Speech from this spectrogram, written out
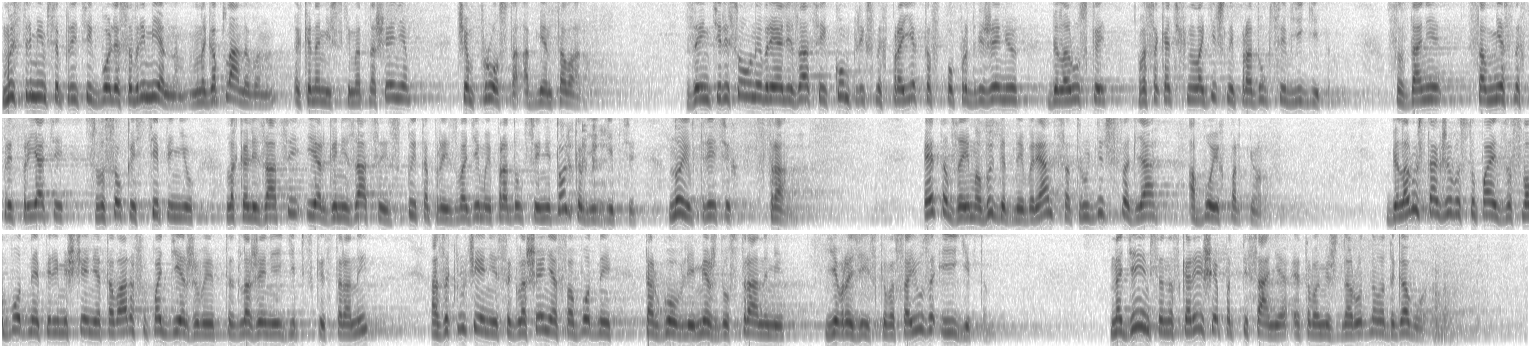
Мы стремимся прийти к более современным, многоплановым экономическим отношениям, чем просто обмен товаров. Заинтересованы в реализации комплексных проектов по продвижению белорусской высокотехнологичной продукции в Египет, в создании совместных предприятий с высокой степенью локализации и организации сбыта производимой продукции не только в Египте, но и в третьих странах. Это взаимовыгодный вариант сотрудничества для обоих партнеров. Беларусь также выступает за свободное перемещение товаров и поддерживает предложение египетской стороны – о заключении соглашения о свободной торговле между странами Евразийского союза и Египтом. Надеемся на скорейшее подписание этого международного договора.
